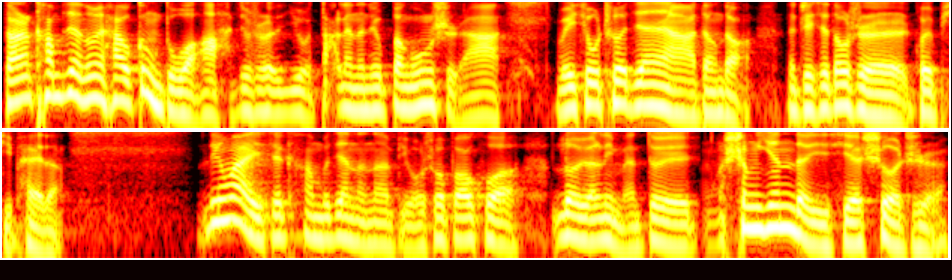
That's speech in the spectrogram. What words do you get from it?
当然，看不见的东西还有更多啊，就是有大量的这个办公室啊、维修车间啊等等，那这些都是会匹配的。另外一些看不见的呢，比如说包括乐园里面对声音的一些设置，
